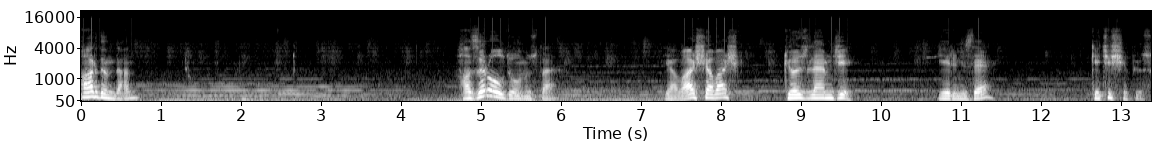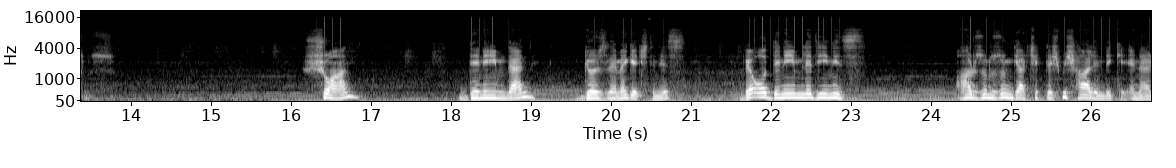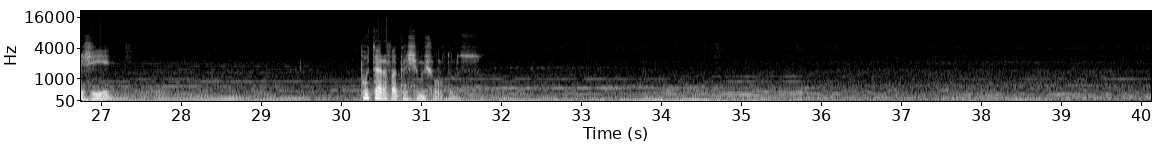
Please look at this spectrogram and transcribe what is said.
Ardından hazır olduğunuzda yavaş yavaş gözlemci yerinize geçiş yapıyorsunuz. Şu an deneyimden gözleme geçtiniz ve o deneyimlediğiniz arzunuzun gerçekleşmiş halindeki enerjiyi bu tarafa taşımış oldunuz.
